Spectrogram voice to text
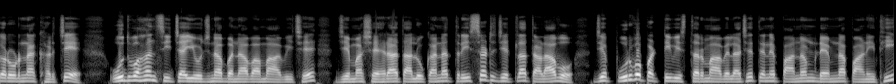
કરોડના ખર્ચે ઉદ્વહન સિંચાઈ યોજના બનાવવામાં આવી છે, જેમાં શહેરા તાલુકાના ત્રીસઠ જેટલા તળાવો જે પૂર્વ પટ્ટી વિસ્તારમાં આવેલા છે તેને પાનમ ડેમના પાણીથી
